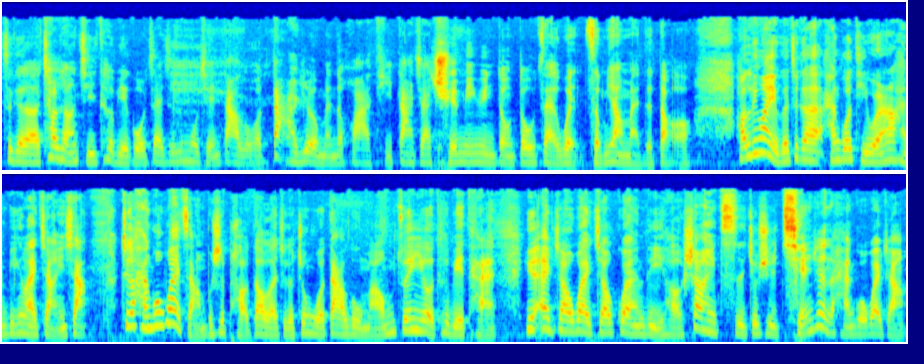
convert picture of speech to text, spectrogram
这个超长期特别国债，这是目前大陆大热门的话题，大家全民运动都在问怎么样买得到哦。好，另外有个这个韩国提文，让韩冰来讲一下。这个韩国外长不是跑到了这个中国大陆吗？我们昨天也有特别谈，因为按照外交惯例哈，上一次就是前任的韩国外长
